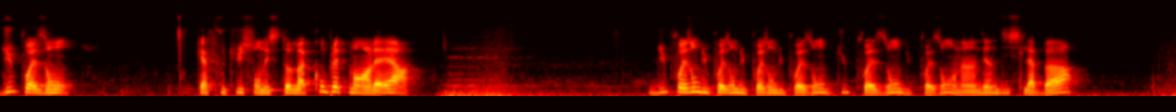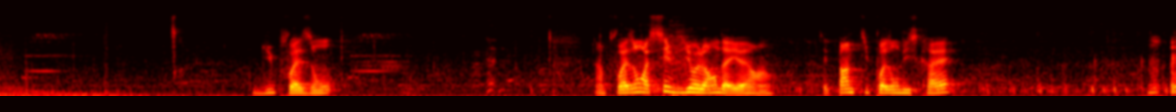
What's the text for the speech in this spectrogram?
Du poison qui a foutu son estomac complètement en l'air. Du poison, du poison, du poison, du poison, du poison, du poison. On a un indice là-bas. Du poison. Un poison assez violent d'ailleurs. hein. C'est pas un petit poison discret.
